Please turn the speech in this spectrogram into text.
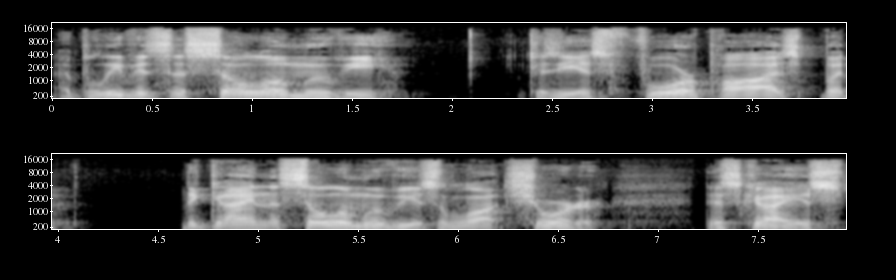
I believe it's the solo movie, because he has four paws, but the guy in the solo movie is a lot shorter. This guy is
